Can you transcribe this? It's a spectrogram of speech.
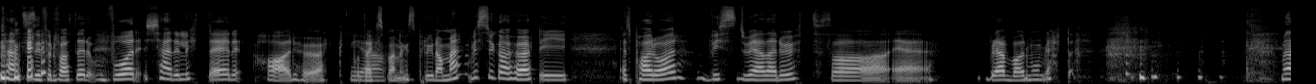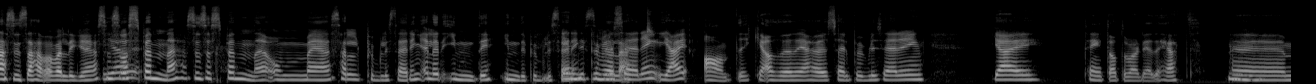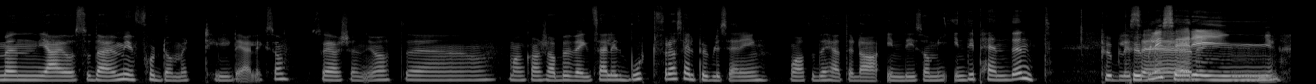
fantasyforfatter vår kjære lytter har hørt på Ja. tekstbehandlingsprogrammet. Hvis du ikke har hørt i et par år, hvis du er der ute, så blir jeg varm om hjertet. Men jeg syns det her var veldig gøy. Jeg syns det var spennende Jeg synes det er spennende om med selvpublisering, eller indie, indie-publisering. lært. Indie-publisering Jeg ante ikke. Altså, jeg hører selvpublisering. Jeg tenkte at det var det det het. Mm. Uh, men jeg også Det er jo mye fordommer til det, liksom. Så jeg skjønner jo at uh, man kanskje har bevegd seg litt bort fra selvpublisering, og at det heter da indie som i independent. Publisering.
